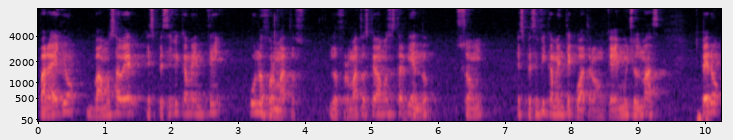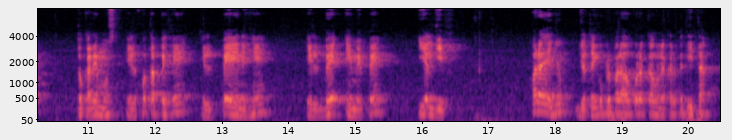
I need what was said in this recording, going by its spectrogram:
Para ello vamos a ver específicamente unos formatos. Los formatos que vamos a estar viendo son específicamente cuatro, aunque hay muchos más. Pero tocaremos el JPG, el PNG, el BMP y el GIF. Para ello, yo tengo preparado por acá una carpetita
